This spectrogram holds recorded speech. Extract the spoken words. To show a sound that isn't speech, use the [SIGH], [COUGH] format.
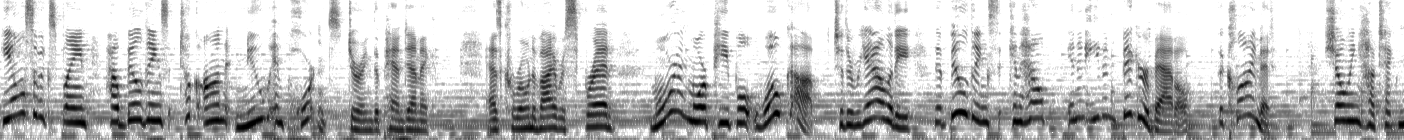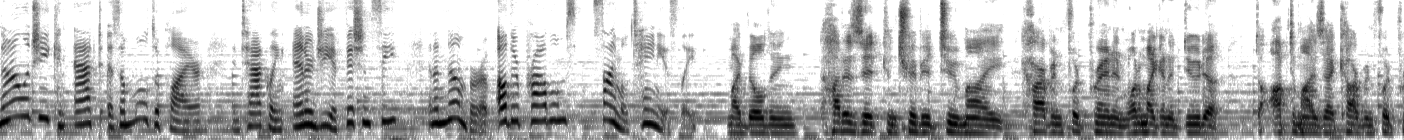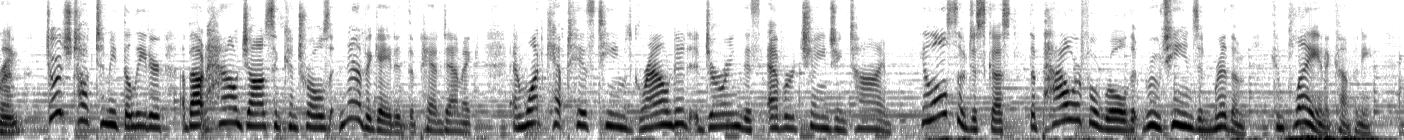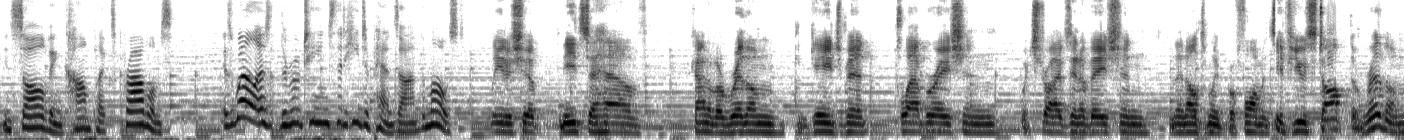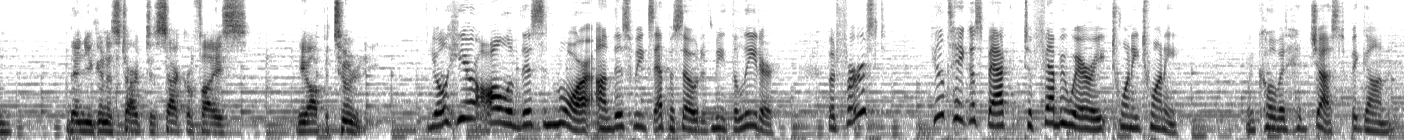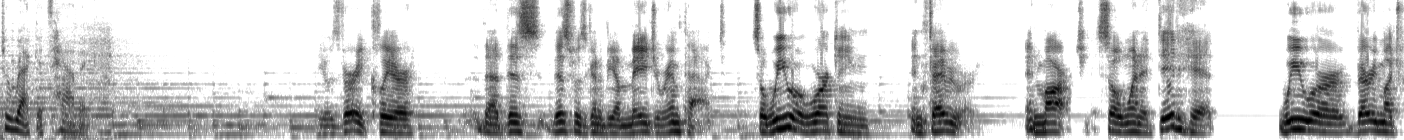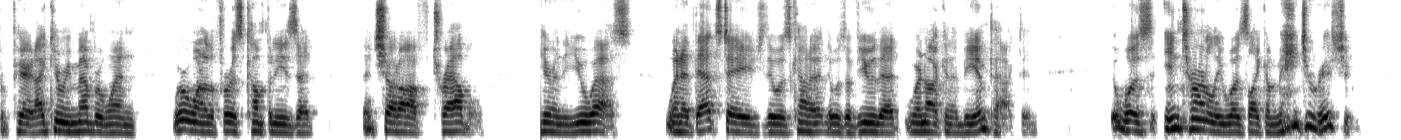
He also explained how buildings took on new importance during the pandemic. As coronavirus spread, more and more people woke up to the reality that buildings can help in an even bigger battle the climate, showing how technology can act as a multiplier in tackling energy efficiency and a number of other problems simultaneously. My building, how does it contribute to my carbon footprint, and what am I going to do to to optimize that carbon footprint. George talked to Meet the Leader about how Johnson Controls navigated the pandemic and what kept his teams grounded during this ever changing time. He'll also discuss the powerful role that routines and rhythm can play in a company in solving complex problems, as well as the routines that he depends on the most. Leadership needs to have kind of a rhythm, engagement, collaboration, which drives innovation, and then ultimately performance. If you stop the rhythm, then you're going to start to sacrifice the opportunity. You'll hear all of this and more on this week's episode of Meet the Leader. But first, he'll take us back to February 2020, when COVID had just begun to wreak its havoc. It was very clear that this, this was going to be a major impact. So we were working in February and March. So when it did hit, we were very much prepared. I can remember when we're one of the first companies that that shut off travel here in the U.S. When at that stage there was kind of there was a view that we're not going to be impacted. It was internally was like a [LAUGHS] major issue,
